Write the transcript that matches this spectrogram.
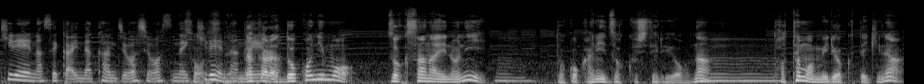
綺麗な世界な感じはしますね。綺麗なね。だからどこにも属さないのにうん。どこかに属してるような、うん。とても魅力的な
